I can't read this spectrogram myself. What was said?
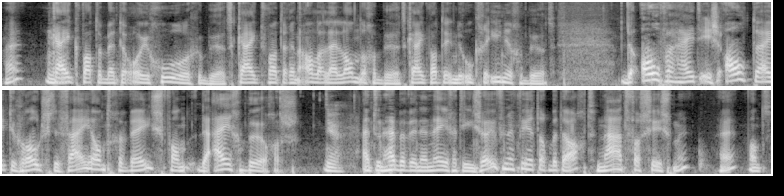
Hè? Kijk wat er met de Oeigoeren gebeurt. Kijk wat er in allerlei landen gebeurt. Kijk wat er in de Oekraïne gebeurt. De overheid is altijd de grootste vijand geweest van de eigen burgers. ja, En toen hebben we in 1947 bedacht, na het fascisme, hè, want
